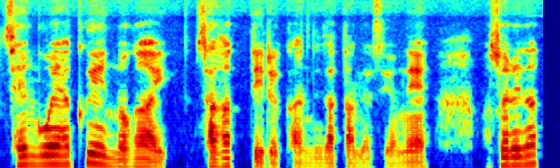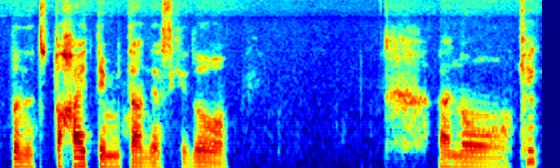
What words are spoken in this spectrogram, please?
1500円のが下がっている感じだったんですよね。それだったんで、ちょっと入ってみたんですけど、あの、結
